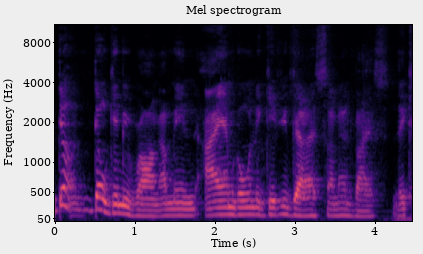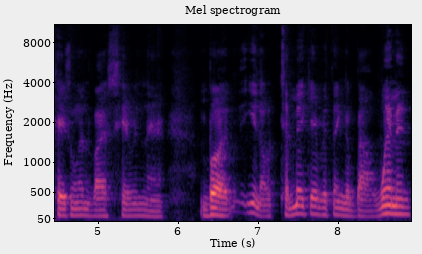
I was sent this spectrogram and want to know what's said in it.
don't don't get me wrong. I mean, I am going to give you guys some advice, the occasional advice here and there. But you know, to make everything about women,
